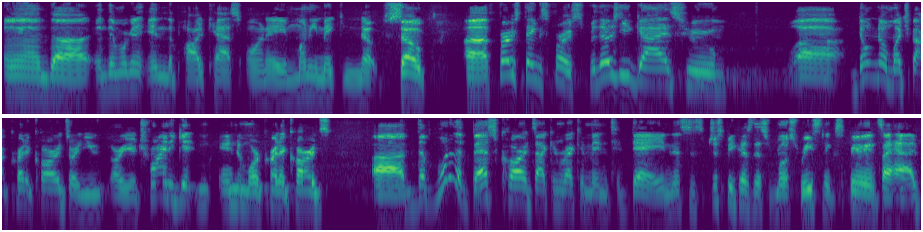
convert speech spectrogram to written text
and uh, and then we're going to end the podcast on a money making note. So uh, first things first, for those of you guys who uh, don't know much about credit cards, or you or you're trying to get into more credit cards, uh, the one of the best cards I can recommend today, and this is just because this most recent experience I had,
